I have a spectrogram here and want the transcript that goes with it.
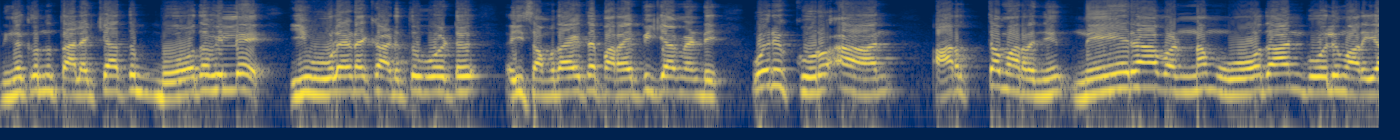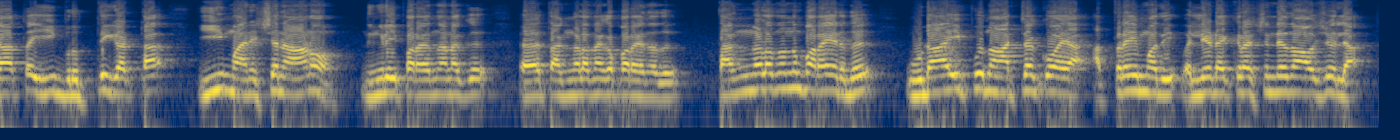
നിങ്ങൾക്കൊന്നും തലയ്ക്കകത്ത് ബോധമില്ലേ? ഈ ഊളയുടെയൊക്കെ അടുത്ത് പോയിട്ട് ഈ സമുദായത്തെ പറയിപ്പിക്കാൻ വേണ്ടി. ഒരു ഖുർആൻ അർത്ഥമറിഞ്ഞ് നേരാവണ്ണം ഓതാൻ പോലും അറിയാത്ത ഈ വൃത്തികെട്ട ഈ മനുഷ്യനാണോ നിങ്ങൾ ഈ പറയുന്ന കണക്ക് തങ്ങളെന്നൊക്കെ പറയുന്നത്? തങ്ങളെന്നൊന്നും പറയരുത്. ഉടായിപ്പ് നാറ്റക്കോയ. അത്രയും മതി. വലിയ ഡെക്കറേഷന്റെ ഒന്നും ആവശ്യമില്ല.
